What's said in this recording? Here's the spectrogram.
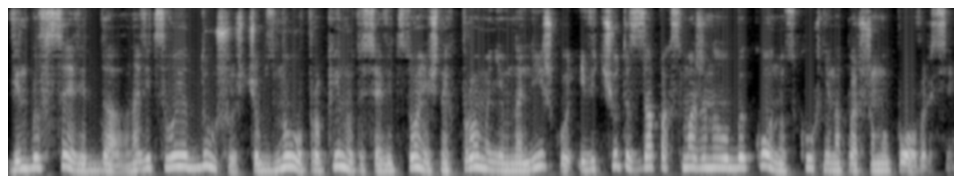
Він би все віддав, навіть свою душу, щоб знову прокинутися від сонячних променів на ліжку і відчути запах смаженого бекону з кухні на першому поверсі.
